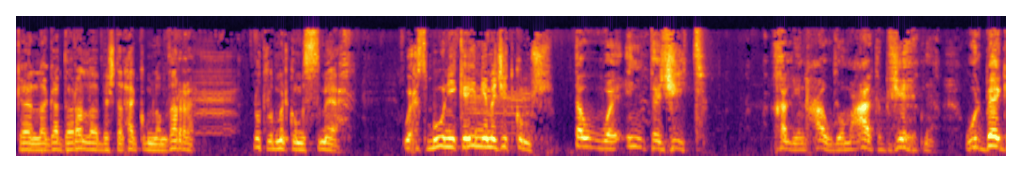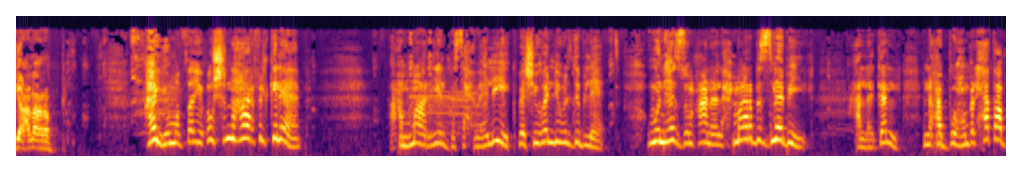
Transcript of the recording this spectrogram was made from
كان لا قدر الله باش تلحقكم المضرة نطلب منكم السماح. وحسبوني كأني ما جيتكمش. توا انت جيت. خلي نحاولوا معاك بجهدنا والباقي على ربي. هيو ما تضيعوش النهار في الكلام. عمار يلبس حواليك باش يولي ولد بلاد ونهزوا معانا الحمار بالزنابيل. على الأقل نعبوهم بالحطب.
